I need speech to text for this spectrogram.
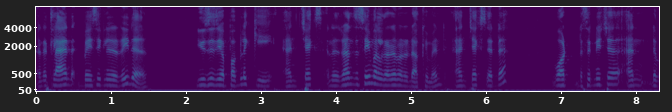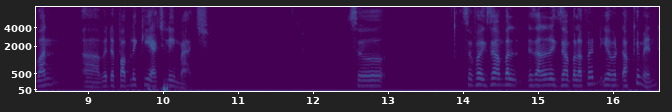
and the client basically the reader uses your public key and checks and it runs the same algorithm on the document and checks that the what the signature and the one uh, with the public key actually match. So so for example there's another example of it. You have a document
